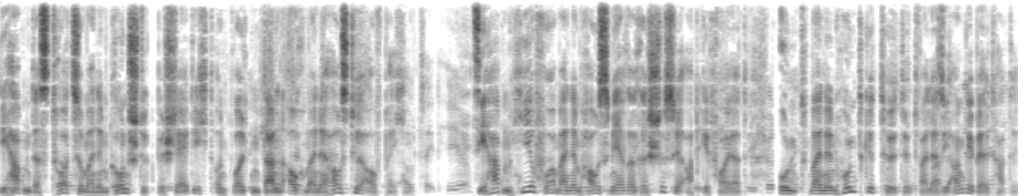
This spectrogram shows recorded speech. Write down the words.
Die haben das Tor zu meinem Grundstück beschädigt und wollten dann auch meine Haustür aufbrechen. Sie haben hier vor meinem Haus mehrere Schüsse abgefeuert und meinen Hund getötet, weil er sie angebellt hatte.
